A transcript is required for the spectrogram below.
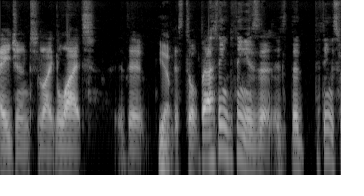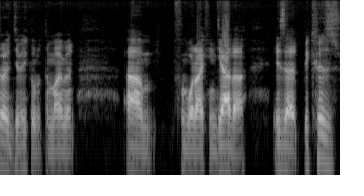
agent, like light. That yep. talk, but I think the thing is that the, the thing that's very difficult at the moment, um, from what I can gather, is that because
